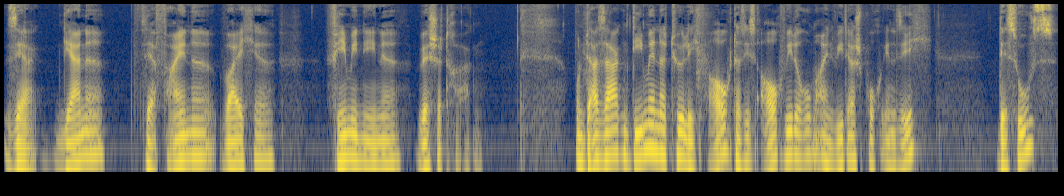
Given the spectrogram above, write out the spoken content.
sehr gerne sehr feine, weiche, feminine Wäsche tragen. Und da sagen die mir natürlich auch, das ist auch wiederum ein Widerspruch in sich, Dessous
